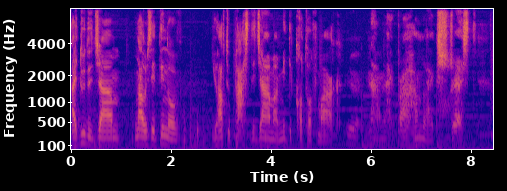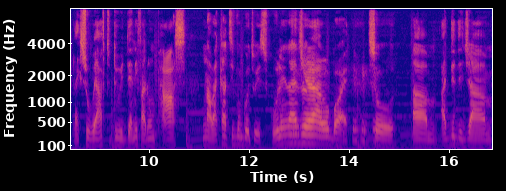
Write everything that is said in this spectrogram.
I do the JAMB Now it's a thing of you have to pass the JAMB and meet the cutoff mark. Yeah. Now I'm like, bruh, I'm like stressed. Like, so we have to do it. Then if I don't pass, now I can't even go to a school in Nigeria. Oh boy. so um, I did the.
